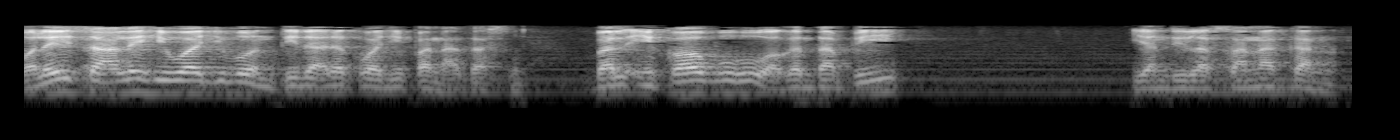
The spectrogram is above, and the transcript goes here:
Walaysa alaihi wajibun, tidak ada kewajiban atasnya. Bal iqabuhu akan tapi yang dilaksanakan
